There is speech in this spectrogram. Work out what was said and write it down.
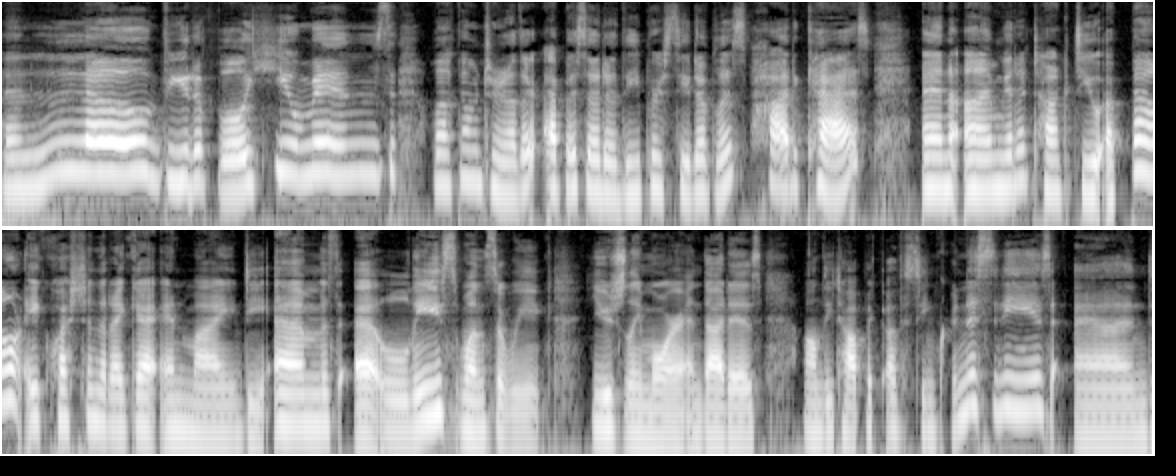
Hello, beautiful humans. Welcome to another episode of the Pursuit of Bliss podcast. And I'm going to talk to you about a question that I get in my DMs at least once a week, usually more, and that is on the topic of synchronicities and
